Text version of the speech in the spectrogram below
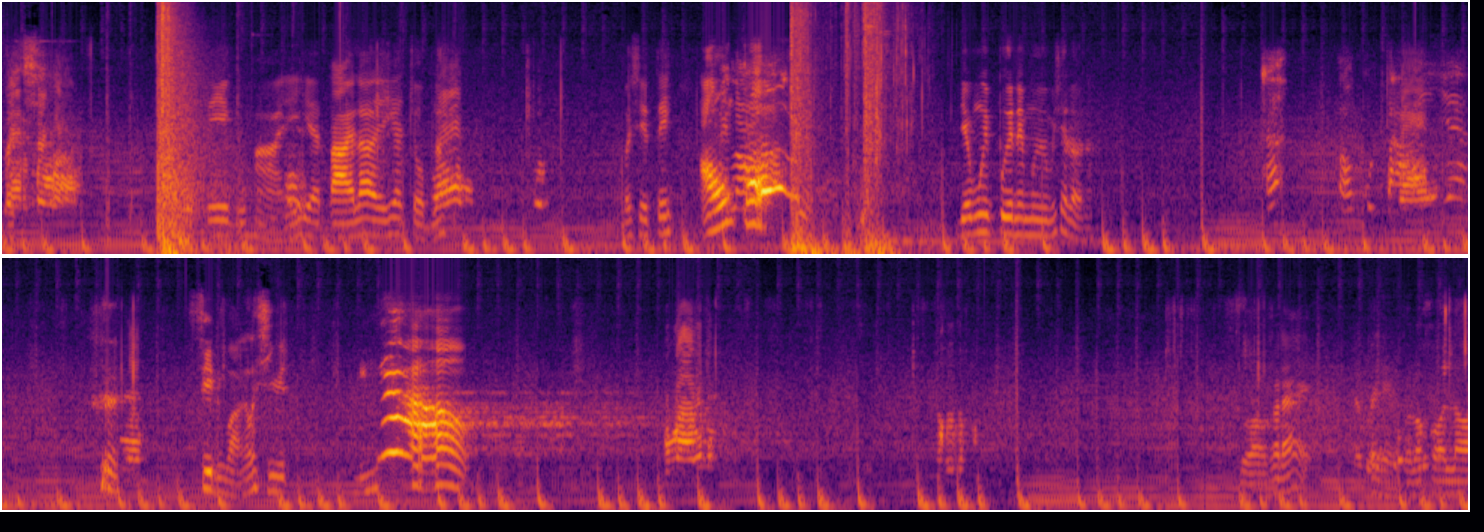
แรงเข้ามาบาเชเต้กูหายไอ้เหี้ยตายแล้วไอ้เหี้ยจบแล้แล้ววบาเชเต้เอาก่อน เดี๋ยวมึงมีปืนในมือไม่ใช่เหรอนะ ฮะเอากูตายเหี้ยสิ้นหวังแล้วชีวิตเงากูมาไม่ได้รอก็ได้แล้วไปเดี๋ยวตัวละครรอ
